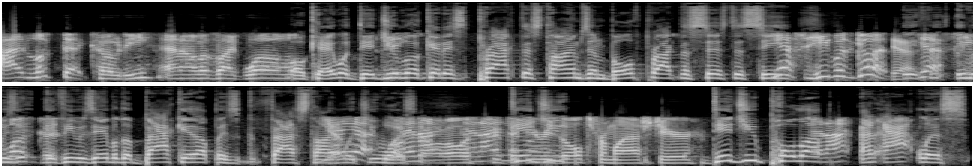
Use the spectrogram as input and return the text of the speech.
I looked at Cody and I was like, well, okay. Well, did you look at his practice times in both practices to see? Yes, he was good. Yeah. Yes, he, he, was, was, good. if he was able to back it up his fast time, Yeah, which yeah. he was. And I- and I Did you- results from last year. Did you pull up I- an atlas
